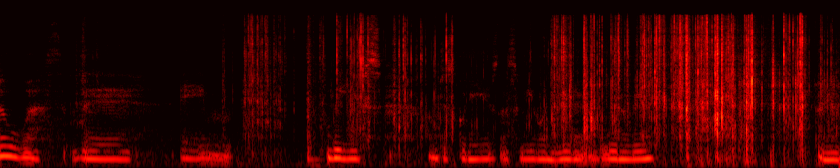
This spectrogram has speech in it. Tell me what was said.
still with the um, leaves. I'm just going to use this wee one here out of blown away. Um,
